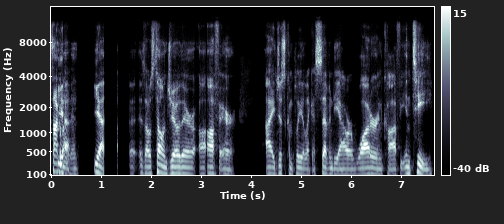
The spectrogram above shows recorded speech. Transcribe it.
Talk yeah. about it, man. Yeah. Uh, as I was telling Joe there uh, off air, I just completed like a 70 hour water and coffee and tea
